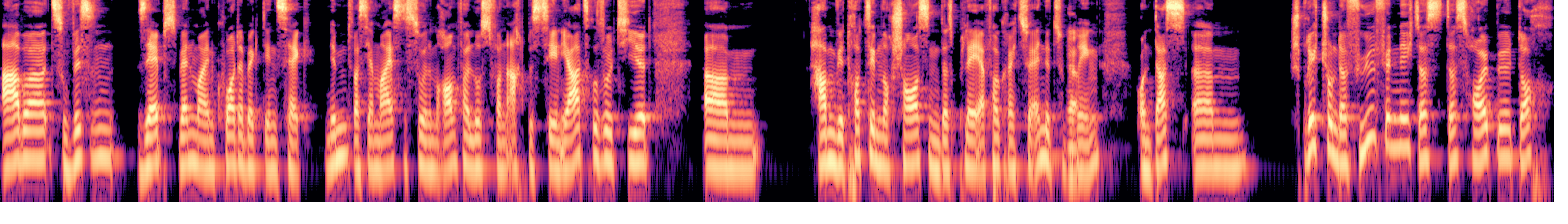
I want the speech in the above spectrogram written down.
Aber zu wissen, selbst wenn mein Quarterback den Sack nimmt, was ja meistens in einem Raumverlust von acht bis zehn Yards resultiert, ähm, haben wir trotzdem noch Chancen, das Play erfolgreich zu Ende zu bringen. Ja. Und das ähm, spricht schon dafür, finde ich, dass das Heupel doch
